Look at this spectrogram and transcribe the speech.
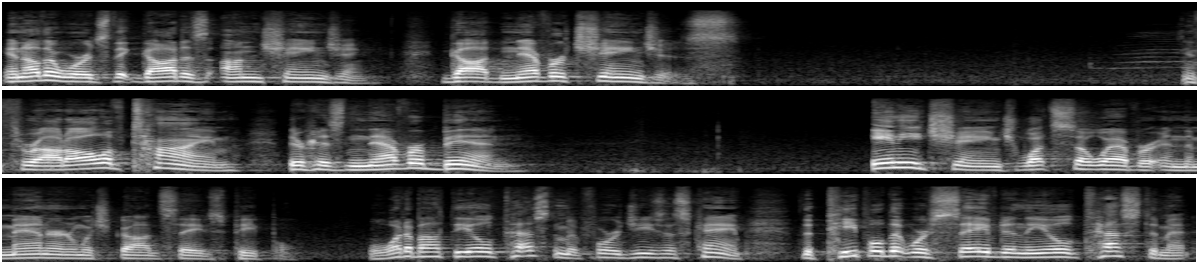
In other words, that God is unchanging. God never changes. And throughout all of time, there has never been any change whatsoever in the manner in which God saves people. What about the Old Testament before Jesus came? The people that were saved in the Old Testament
